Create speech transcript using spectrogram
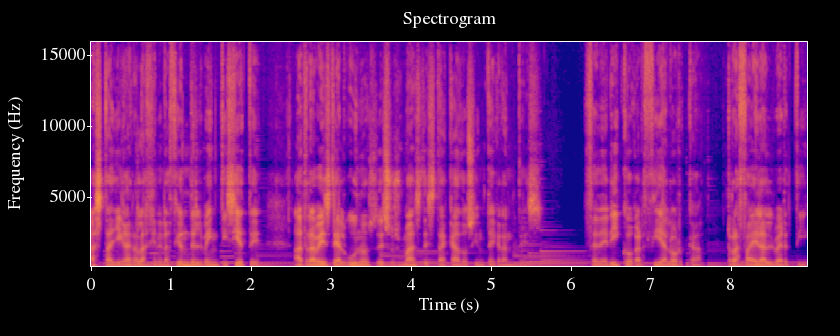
hasta llegar a la generación del 27 a través de algunos de sus más destacados integrantes. Federico García Lorca, Rafael Alberti,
